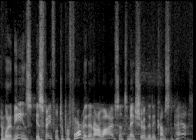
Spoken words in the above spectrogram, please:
And what it means is faithful to perform it in our lives and to make sure that it comes to pass.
